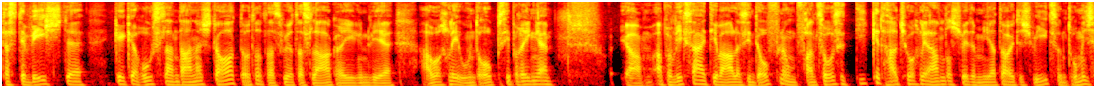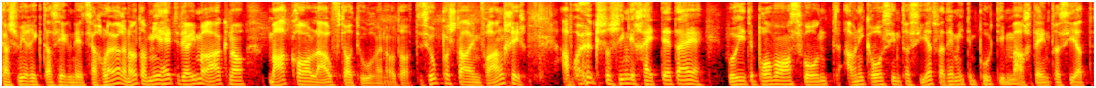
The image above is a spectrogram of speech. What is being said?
dass der Westen gegen Russland ansteht, oder? Das wird das Lager irgendwie auch ein bisschen unter Obsi bringen. Ja, aber wie gesagt, die Wahlen sind offen und die Franzosen ticken halt schon ein bisschen anders wie wir hier in der Schweiz und darum ist es auch schwierig, das irgendwie zu erklären, oder? Wir hätten ja immer angenommen, Macron läuft da durch, oder? Der Superstar in Frankreich. Aber höchstwahrscheinlich hat der, der, der in der Provence wohnt, auch nicht groß interessiert, was der mit dem Putin macht. Der interessiert,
